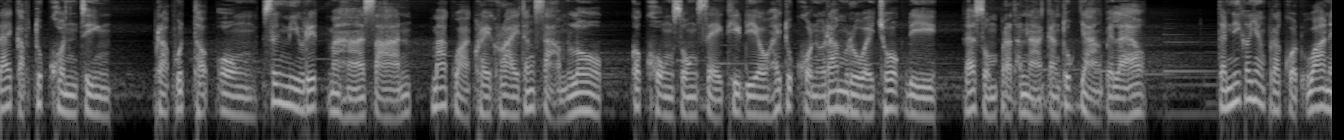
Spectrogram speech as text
ได้กับทุกคนจริง พระพุทธองค์ ซึ่งมีฤทธิ์มหาศาลมากกว่าใครๆ ทั้งสามโลก ก็คงทรงเสกทีเดียวให้ทุกคนร่ำรวยโชคดี และสมปรารถนากันทุกอย่างไปแล้ว แต่นี่ก็ยังปรากฏว่าใน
